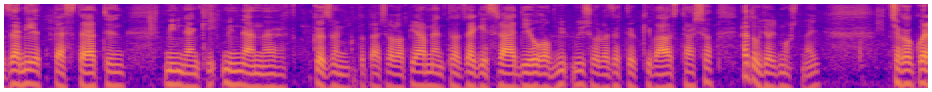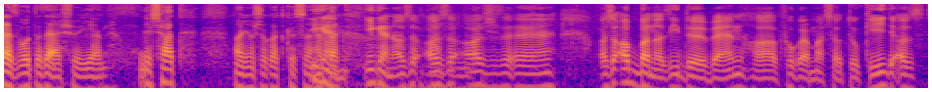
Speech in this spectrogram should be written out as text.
zenét teszteltünk, mindenki, minden közvéleménykutatás alapján ment az egész rádió, a műsorvezetők kiválasztása, hát úgy, hogy most megy. Csak akkor ez volt az első ilyen. És hát nagyon sokat köszönhetek. Igen, igen az, az, az, az, az abban az időben, ha fogalmazhatok így, az,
